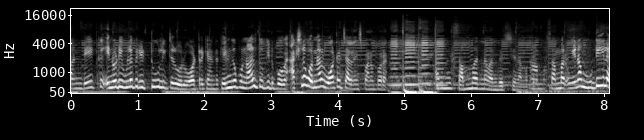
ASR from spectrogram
ஒன் டேக்கு என்னோட இவ்வளோ பெரிய டூ லிட்டர் ஒரு வாட்டர் கேன் இருக்கு. எங்கே போனாலும் தூக்கிட்டு போவேன். ஆக்சுவலாக ஒரு நாள் வாட்டர் சேலஞ்ச் பண்ண போகிறேன் அது மாதிரி சம்மர்னு வந்துருச்சு நமக்கு. ஆமாம் சம்மர் ஏன்னா முடியல.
